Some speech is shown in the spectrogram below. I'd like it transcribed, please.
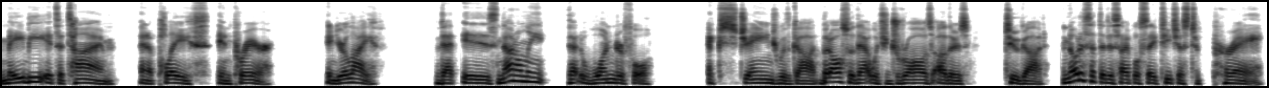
Maybe it's a time and a place in prayer in your life that is not only that wonderful exchange with God, but also that which draws others to God. Notice that the disciples say, Teach us to pray.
